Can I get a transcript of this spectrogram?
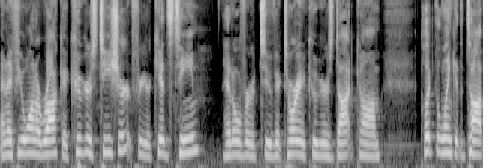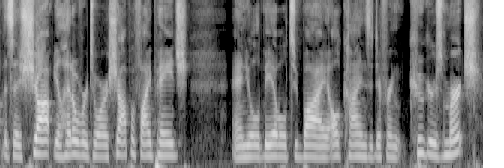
And if you want to rock a Cougars t-shirt for your kids' team, head over to victoriacougars.com. Click the link at the top that says shop. You'll head over to our Shopify page and you'll be able to buy all kinds of different Cougars merch.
